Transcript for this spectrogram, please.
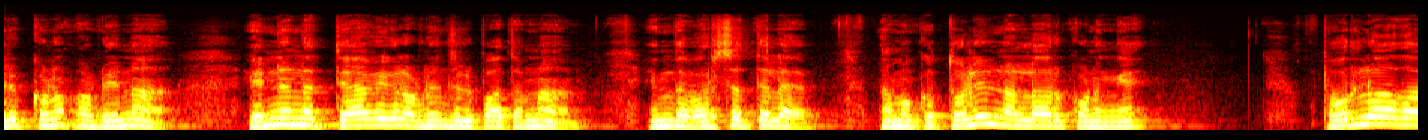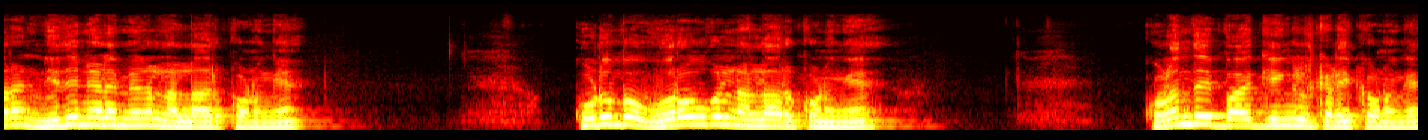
இருக்கணும் அப்படின்னா என்னென்ன தேவைகள் அப்படின்னு சொல்லி பார்த்தோம்னா இந்த வருஷத்தில் நமக்கு தொழில் நல்லா இருக்கணுங்க. பொருளாதார நிதி நிலைமைகள் நல்லா இருக்கணுங்க. குடும்ப உறவுகள் நல்லா இருக்கணுங்க. குழந்தை பாக்கியங்கள் கிடைக்கணுங்க.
